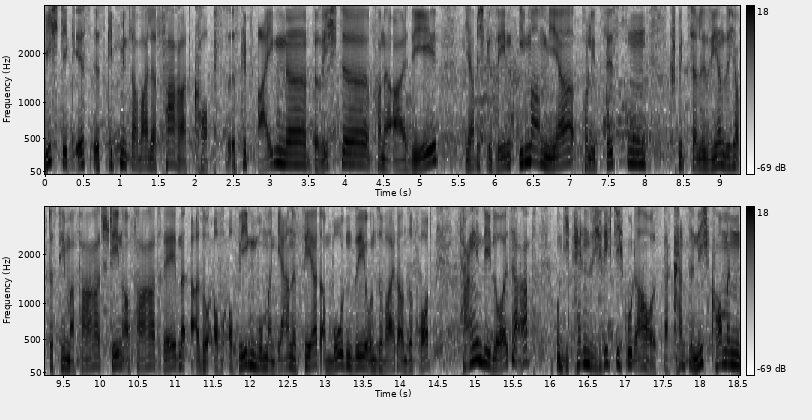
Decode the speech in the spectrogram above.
Wichtig ist, es gibt mittlerweile Fahrradcops. Es gibt eigene Berichte von der ARD, die habe ich gesehen. Immer mehr Polizisten spezialisieren sich auf das Thema Fahrrad, stehen auf Fahrradräden, also auf, auf Wegen, wo man gerne fährt, am Bodensee und so weiter und so fort, fangen die Leute ab und die kennen sich richtig gut aus. Da kannst du nicht kommen,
